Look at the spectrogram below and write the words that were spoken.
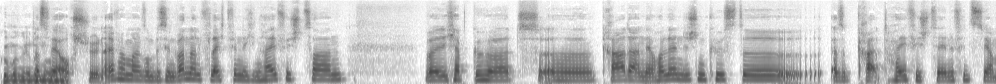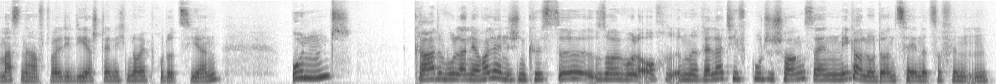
können wir gerne Das machen. wäre auch schön. Einfach mal so ein bisschen wandern. Vielleicht finde ich einen Haifischzahn. Weil ich habe gehört, äh, gerade an der holländischen Küste, also gerade Haifischzähne findest du ja massenhaft, weil die die ja ständig neu produzieren. Und gerade wohl an der holländischen Küste soll wohl auch eine relativ gute Chance sein, Megalodon-Zähne zu finden.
